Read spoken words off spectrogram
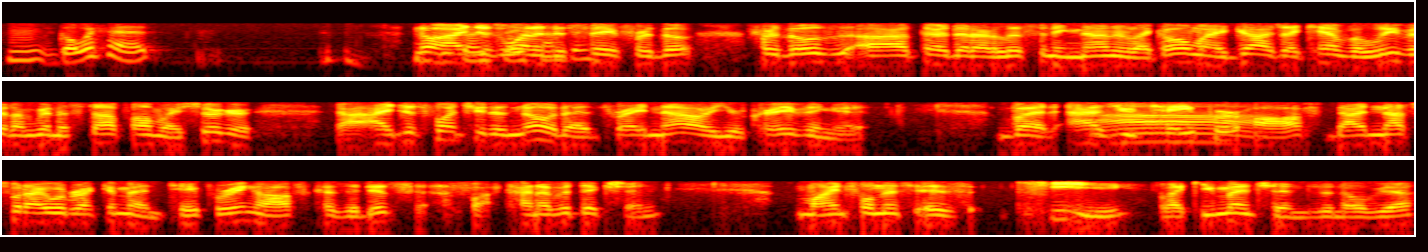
Hmm, go ahead. No, I just wanted something? to say for those for those out there that are listening now, they're like, "Oh my gosh, I can't believe it! I'm going to stop all my sugar." I just want you to know that right now you're craving it, but as you ah. taper off, that, and that's what I would recommend: tapering off because it is a kind of addiction. Mindfulness is key, like you mentioned, Zenobia,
